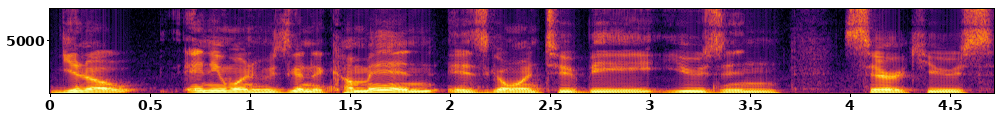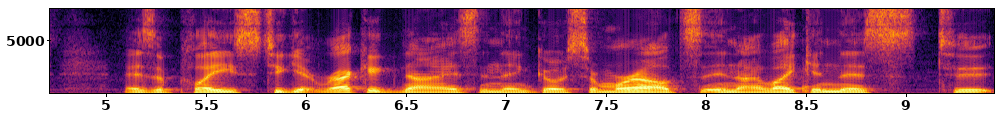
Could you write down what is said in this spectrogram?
you know, anyone who's going to come in is going to be using Syracuse as a place to get recognized and then go somewhere else. And I liken this to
